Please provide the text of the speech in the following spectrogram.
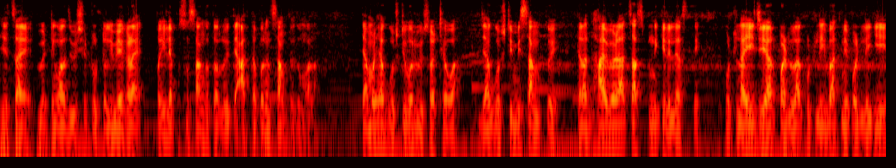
ह्याचा आहे वेटिंगवालाचा विषय टोटली वेगळा आहे. पहिल्यापासून सांगत आलो आहे ते आतापर्यंत सांगतोय तुम्हाला. त्यामुळे ह्या गोष्टीवर विश्वास ठेवा. ज्या गोष्टी मी सांगतोय त्याला दहा वेळा चाचपणी केलेली असते. कुठलाही जे आर पडला कुठलीही बातमी पडली की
